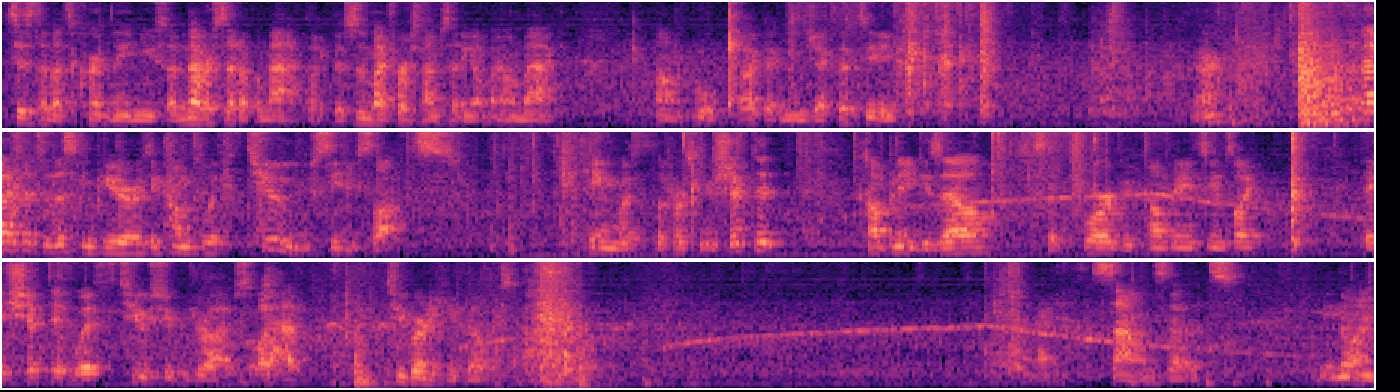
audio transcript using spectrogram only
system that's currently in use. I've never set up a Mac. Like this is my first time setting up my own Mac. Um, oh, in fact, I can inject that CD. There. One of the benefits of this computer is it comes with two CD slots. Came with the person who shipped it, company Gazelle. Said before, good company it seems like. They shipped it with two super drives, so I have two burning capabilities. Alright, sounds that it's annoying.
